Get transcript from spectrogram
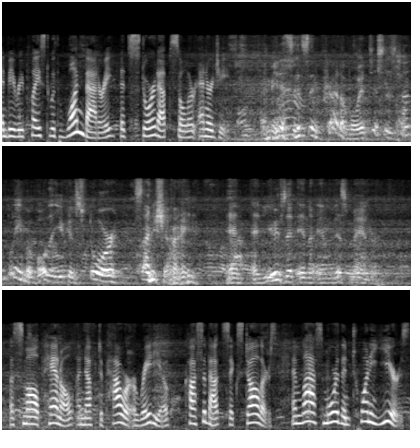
can be replaced with one battery that's stored up solar energy. I mean, it's, it's incredible. It just is unbelievable that you can store sunshine and, and use it in, in this manner. A small panel, enough to power a radio, costs about $6 and lasts more than 20 years,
